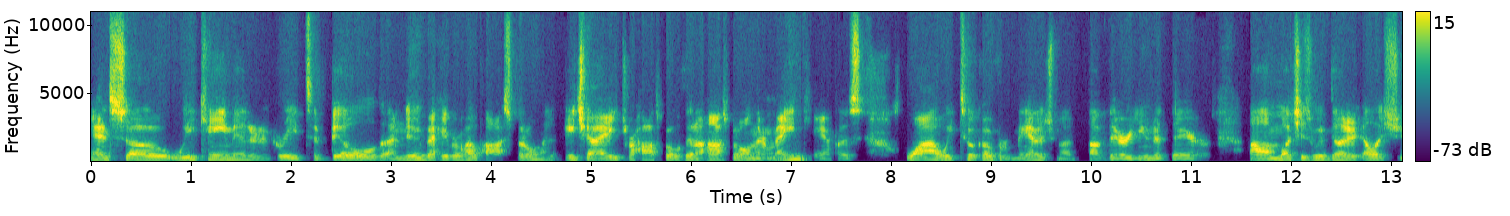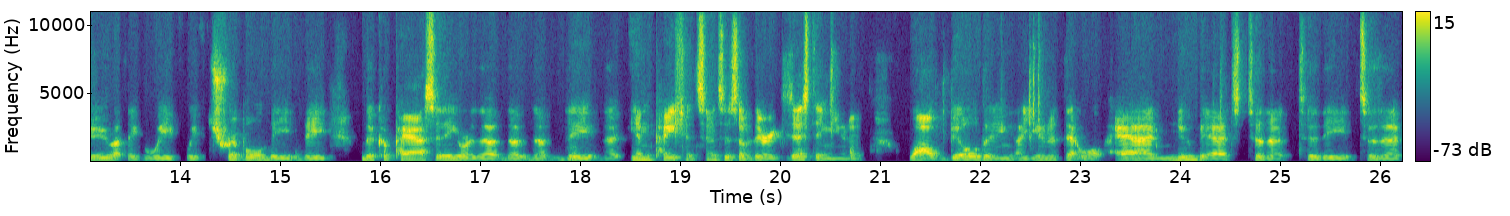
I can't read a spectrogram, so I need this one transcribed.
And so we came in and agreed to build a new behavioral health hospital, an HIH or hospital within a hospital on their mm-hmm. main campus, while we took over management of their unit there. Um, much as we've done at LSU, I think we've we've tripled the the the capacity or the the the the, the inpatient census of their existing unit while building a unit that will add new beds to the to the to the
